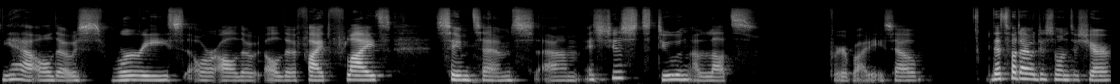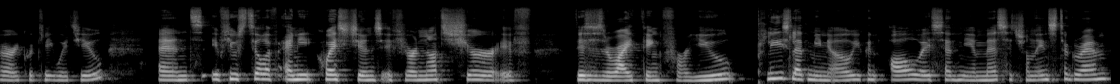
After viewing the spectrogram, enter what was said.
yeah all those worries or all the all the fight flight symptoms. Um, it's just doing a lot for your body. So that's what i just want to share very quickly with you and if you still have any questions, if you're not sure if this is the right thing for you, please let me know. You can always send me a message on Instagram.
